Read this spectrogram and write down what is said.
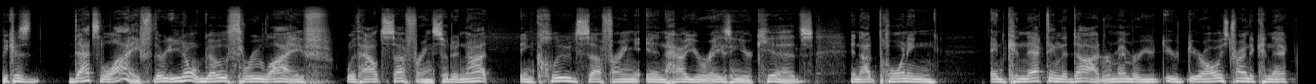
because that's life. There, you don't go through life without suffering. So to not include suffering in how you're raising your kids and not pointing and connecting the dot. Remember, you're, you're, you're always trying to connect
